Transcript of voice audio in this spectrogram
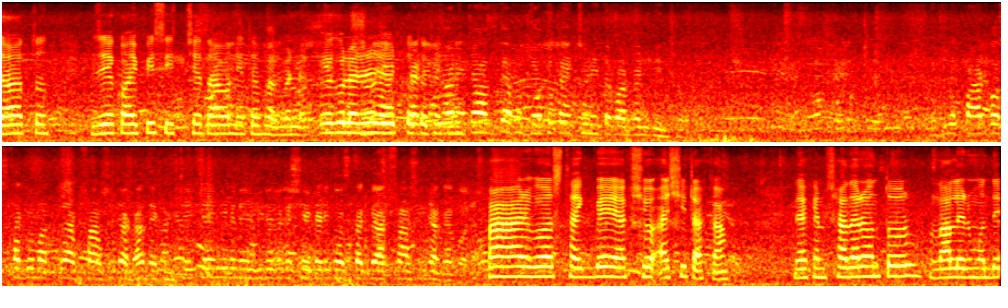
যা তো যে কয় পিস ইচ্ছে তাও নিতে পারবেন এগুলার রেট কত থেকে ডেলিভারি চার্জ দিয়ে আপনি যতটা ইচ্ছে নিতে পারবেন কিন্তু। এগুলো পার গজ থাকবে মাত্র একশো আশি টাকা। দেখেন যেটাই নেবেন এই ভিডিও থেকে সেটারই গজ থাকবে একশো আশি টাকা পার গজ থাকবে একশো আশি টাকা। দেখেন সাধারণত লালের মধ্যে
